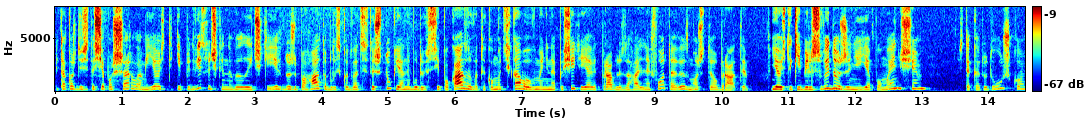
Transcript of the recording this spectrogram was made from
І також дівчата, ще по шерлам є ось такі підвісочки невеличкі. Їх дуже багато, близько 20 штук. Я не буду всі показувати. Кому цікаво, ви мені напишіть, і я відправлю загальне фото, і ви зможете обрати. Є ось такі більш видовжені, є поменші. Ось таке тут вушко.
